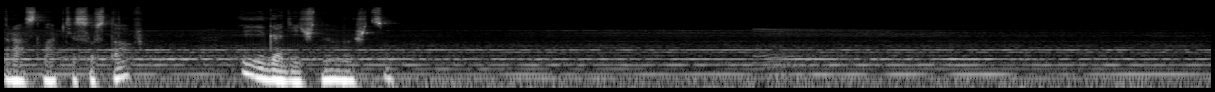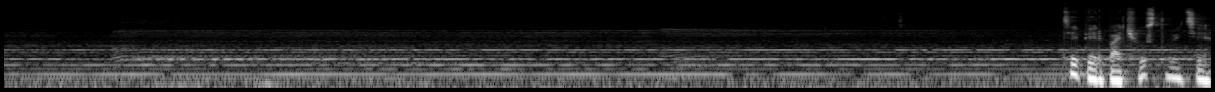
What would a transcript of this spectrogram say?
Расслабьте сустав и ягодичную мышцу. Теперь почувствуйте,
